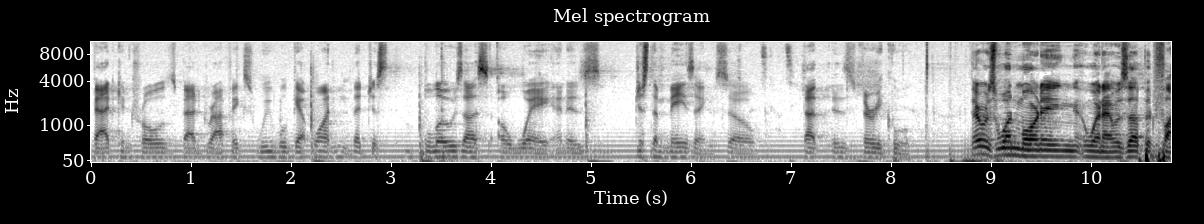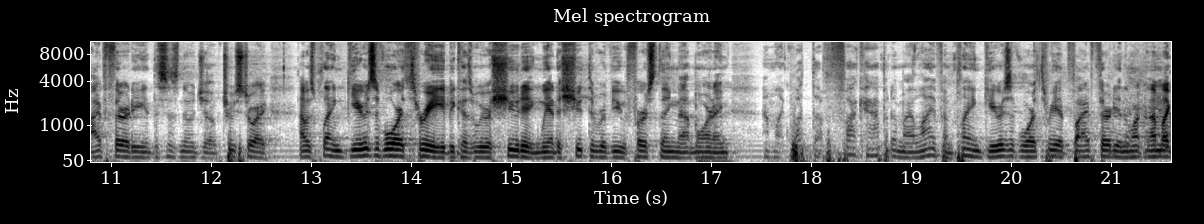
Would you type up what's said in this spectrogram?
bad controls, bad graphics, we will get one that just blows us away and is just amazing. So that is very cool. There was one morning when I was up at 5:30. This is no joke, true story. I was playing Gears of War 3 because we were shooting. We had to shoot the review first thing that morning. I'm like, what the fuck happened in my life? I'm playing Gears of War 3 at 5:30 in the morning. And I'm like,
